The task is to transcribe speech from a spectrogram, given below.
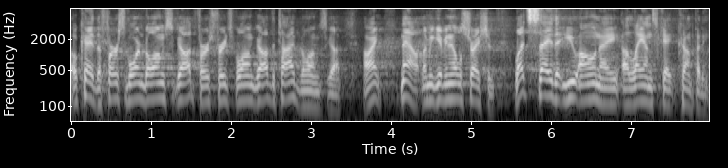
Okay, the firstborn belongs to God, first fruits belong to God, the tithe belongs to God. All right, now let me give you an illustration. Let's say that you own a, a landscape company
